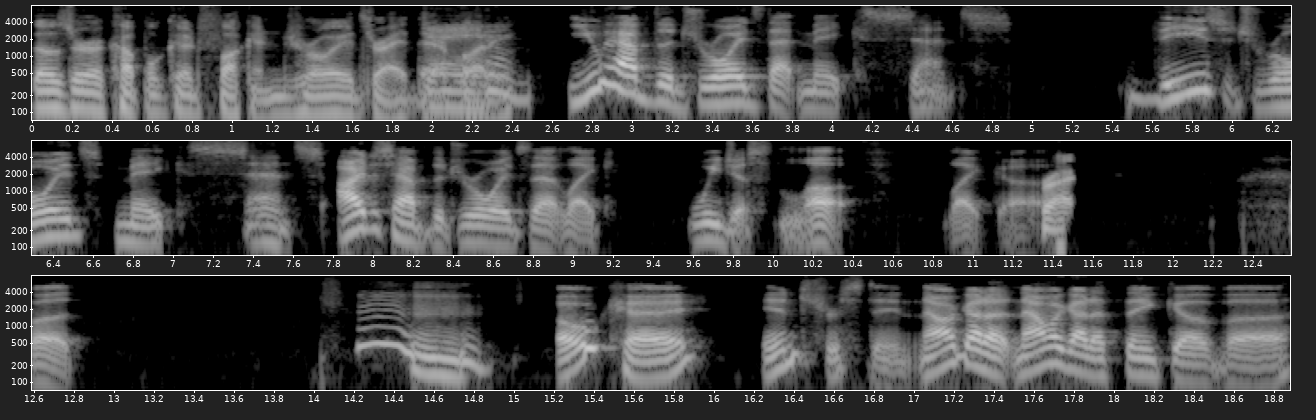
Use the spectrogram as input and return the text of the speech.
those are a couple good fucking droids right there, buddy. You have the droids that make sense. These droids make sense. I just have the droids that like we just love. Like uh Right. But hmm. Okay. Interesting. Now I gotta now I gotta think of uh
